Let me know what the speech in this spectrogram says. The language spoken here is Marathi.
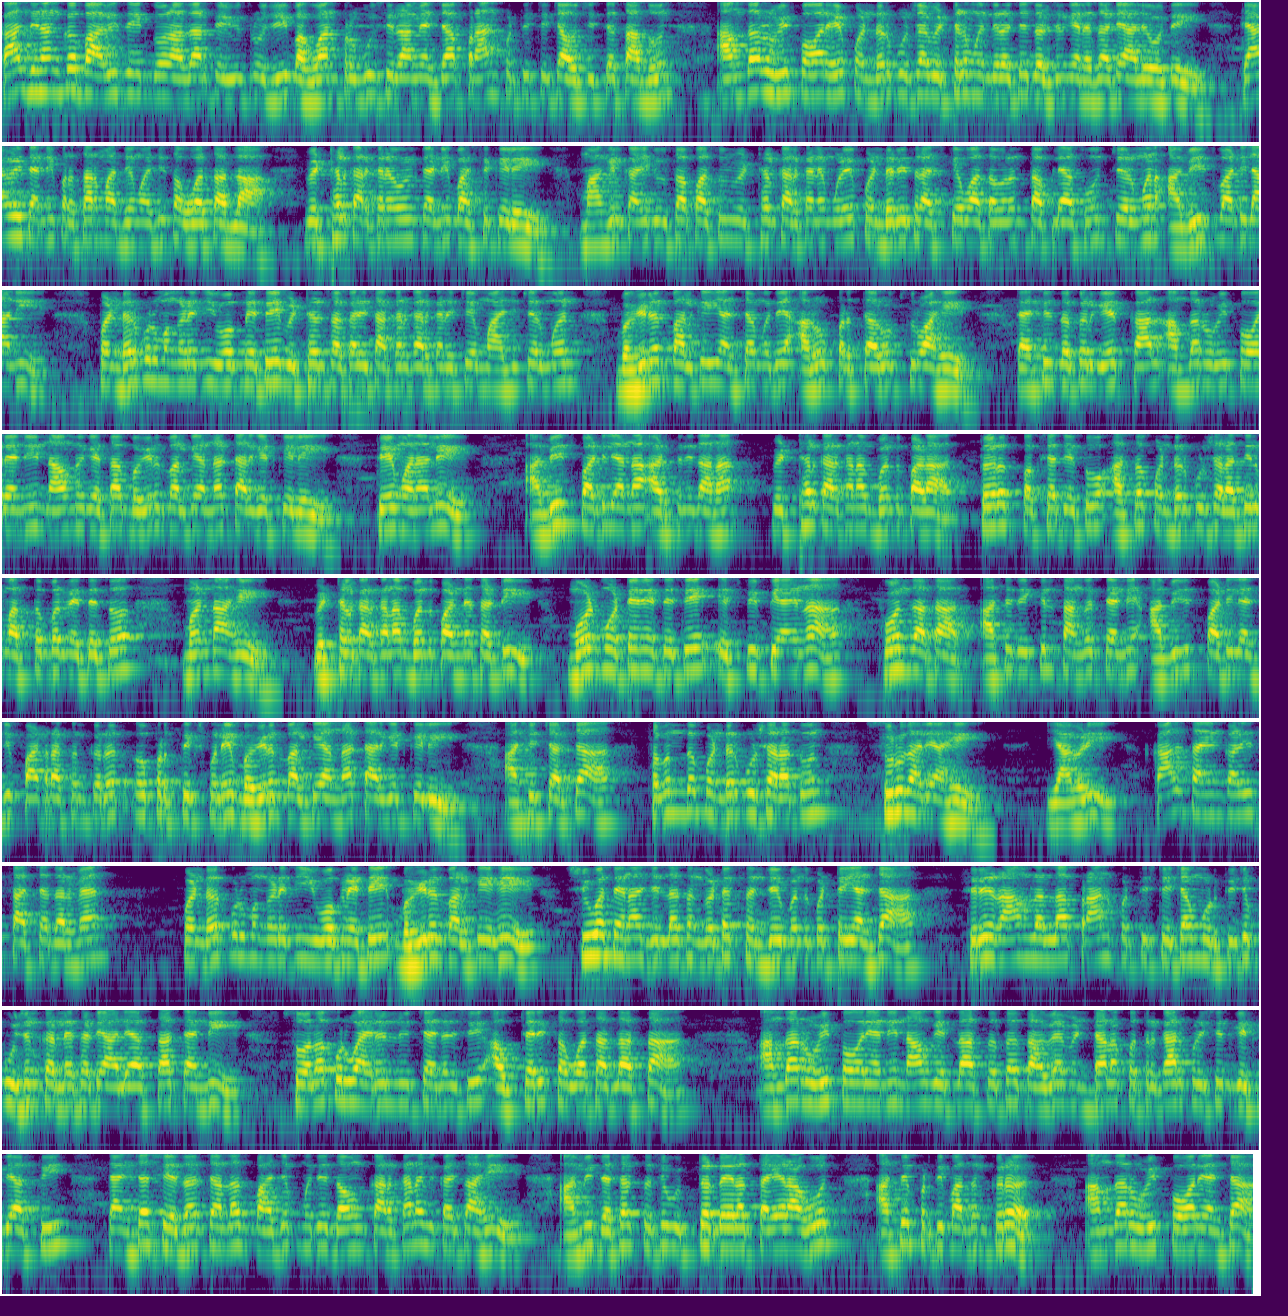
काल दिनांक बावीस एक दोन हजार तेवीस रोजी भगवान प्रभू श्रीराम यांच्या प्राण प्रतिष्ठेचे औचित्य साधून आमदार रोहित पवार हे पंढरपूरच्या विठ्ठल मंदिराचे दर्शन घेण्यासाठी आले होते. त्यावेळी त्यांनी प्रसार माध्यमाशी संवाद साधला. विठ्ठल कारखान्यावरून त्यांनी भाष्य केले. मागील काही दिवसापासून विठ्ठल कारखान्यामुळे पंढरीत राजकीय वातावरण तापले असून चेअरमन अभिजित पाटील आणि पंढरपूर मंगळाचे युवक नेते विठ्ठल सहकारी साखर कारखान्याचे माजी चेअरमन भगीरथ भालके यांच्यामध्ये आरोप प्रत्यारोप सुरू आहेत. त्याचीच दखल घेत काल आमदार रोहित पवार यांनी नाव न घेता भगीरथ भालके यांना टार्गेट केले. ते म्हणाले अभिजित पाटील यांना अडचणीत आणा. विठ्ठल कारखाना बंद पाडा. तरच पक्षात येतो. असं पंढरपूर शहरातील मातब्बर नेत्याचं म्हणणं आहे. विठ्ठल कारखाना बंद पाडण्यासाठी मोठमोठे नेत्याचे एस पी पी आयना फोन जातात. असे देखील सांगत त्यांनी अभिजित पाटील यांची पाठराखण करत अप्रत्यक्षपणे भगीरथ बालके यांना टार्गेट केली. अशी चर्चा संबंध पंढरपूर शहरातून सुरू झाली आहे. यावेळी काल सायंकाळी सातच्या दरम्यान पंढरपूर मंगळाचे युवक नेते भगीरथ बालके हे शिवसेना जिल्हा संघटक संजय बंदपट्टे यांच्या श्री रामलल्ला प्राण प्रतिष्ठेच्या मूर्तीचे पूजन करण्यासाठी आले असता त्यांनी सोलापूर व्हायरल न्यूज चॅनलशी औपचारिक संवाद साधला असता आमदार रोहित पवार यांनी नाव घेतलं असतं तर दहाव्या मिनिटाला पत्रकार परिषद घेतली असती. त्यांच्या शेजारच्यालाच भाजपमध्ये जाऊन कारखाना विकायचा आहे. आम्ही जशाच तसे उत्तर द्यायला तयार आहोत असे प्रतिपादन करत आमदार रोहित पवार यांच्या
